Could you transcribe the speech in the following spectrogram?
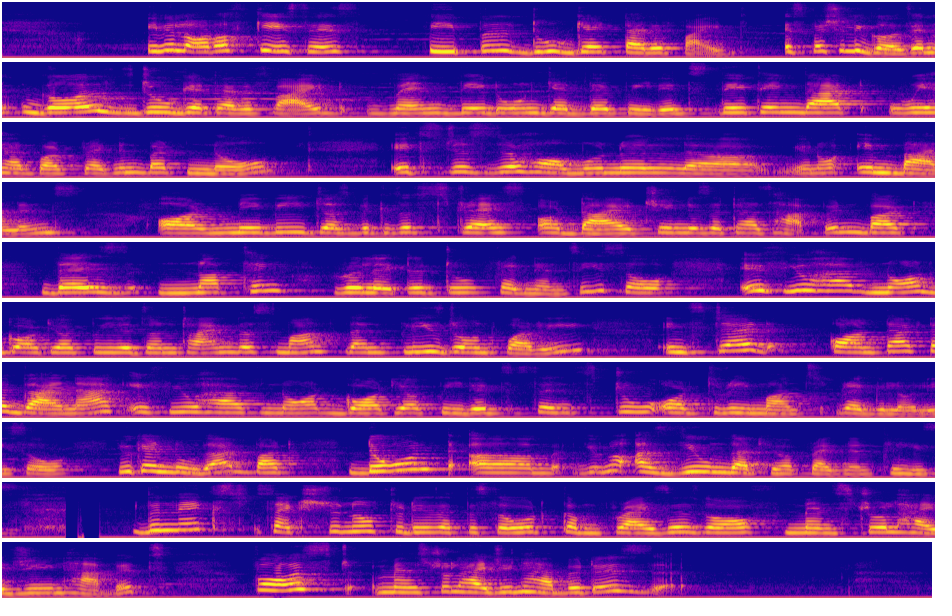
in a lot of cases people do get terrified especially girls. And girls do get terrified when they don't get their periods. They think that we have got pregnant but no. It's just the hormonal uh, you know imbalance or maybe just because of stress or diet changes it has happened but there is nothing related to pregnancy. So if you have not got your periods on time this month then please don't worry. Instead contact a gynac if you have not got your periods since two or three months regularly. So you can do that but don't um, you know assume that you are pregnant please. The next section of today's episode comprises of menstrual hygiene habits. First menstrual hygiene habit is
